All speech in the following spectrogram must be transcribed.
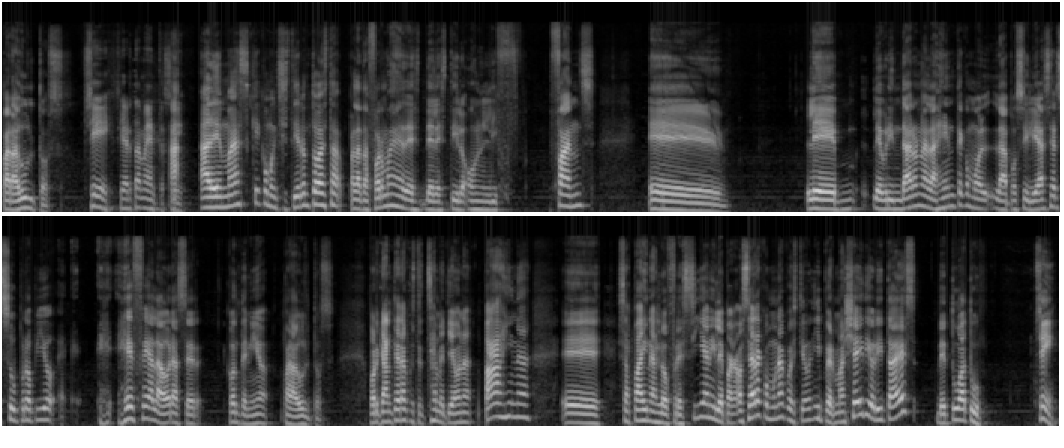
para adultos. Sí, ciertamente, sí. Además que como existieron todas estas plataformas de- de- del estilo OnlyFans, eh, le, le brindaron a la gente como la posibilidad de ser su propio je- jefe a la hora de hacer contenido para adultos. Porque antes era que usted se metía a una página, eh, esas páginas lo ofrecían y le pagaban. O sea, era como una cuestión hiper más shady. Ahorita es de tú a tú. Sí.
